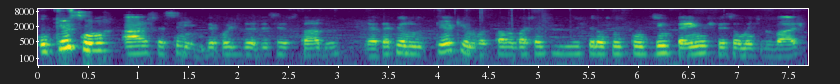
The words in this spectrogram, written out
o que o senhor acha, assim, depois de- desse resultado, e até pelo que aquilo, você estava bastante desesperançoso com o desempenho, especialmente do Vasco,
